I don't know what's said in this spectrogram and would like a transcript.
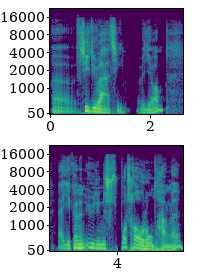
eh, situatie. Weet je wel? Ja, je kan een uur in de sportschool rondhangen.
